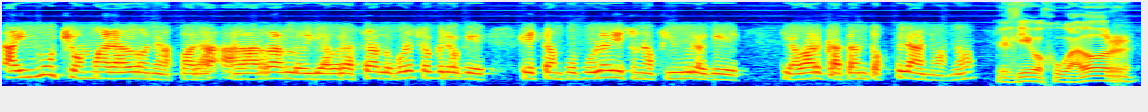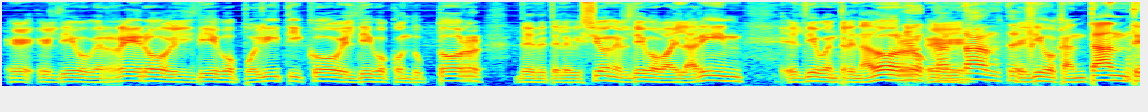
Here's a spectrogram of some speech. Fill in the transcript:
hay muchos Maradonas para agarrarlo y abrazarlo, por eso creo que, es tan popular y es una figura que, que abarca tantos planos, ¿no? El Diego jugador, eh, el Diego guerrero, el Diego político, el Diego conductor de, de televisión, el Diego bailarín, el Diego entrenador, Diego eh, cantante. el Diego cantante.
